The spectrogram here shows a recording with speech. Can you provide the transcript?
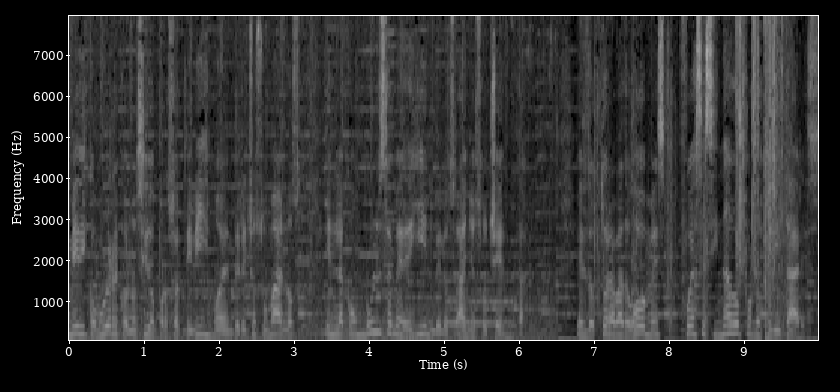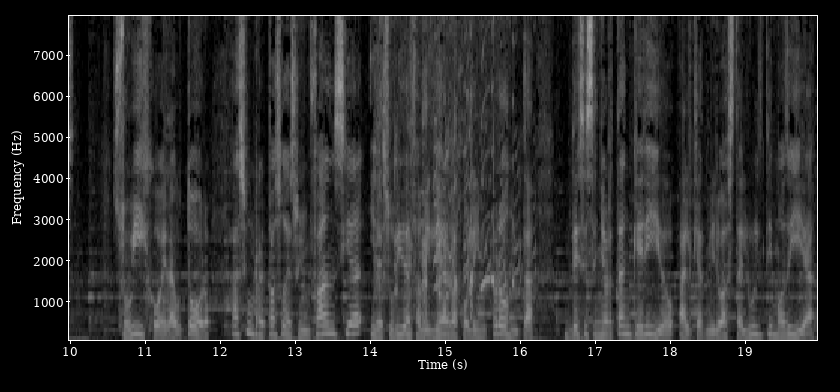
médico muy reconocido por su activismo en derechos humanos en la convulsa Medellín de los años 80. El doctor Abad Gómez fue asesinado por los militares. Su hijo, el autor, hace un repaso de su infancia y de su vida familiar bajo la impronta de ese señor tan querido al que admiró hasta el último día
